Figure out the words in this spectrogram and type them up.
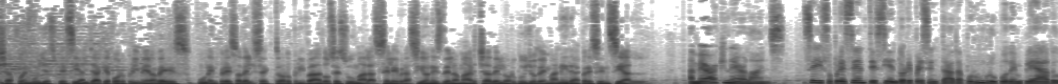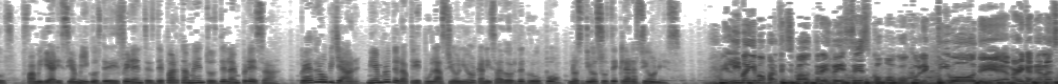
Fue muy especial ya que por primera vez, una empresa del sector privado se suma a las celebraciones de la Marcha del Orgullo de manera presencial. American Airlines se hizo presente siendo representada por un grupo de empleados, familiares y amigos de diferentes departamentos de la empresa. Pedro Villar, miembro de la tripulación y organizador del grupo, nos dio sus declaraciones. En Lima ya hemos participado tres veces como colectivo de American Airlines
